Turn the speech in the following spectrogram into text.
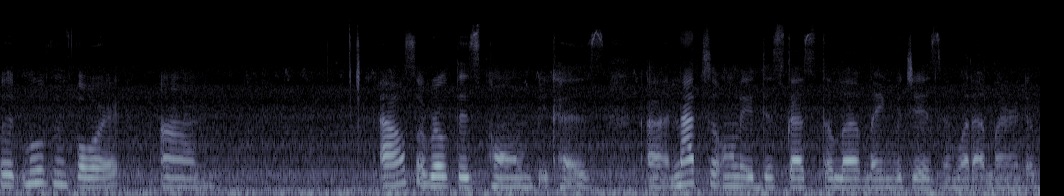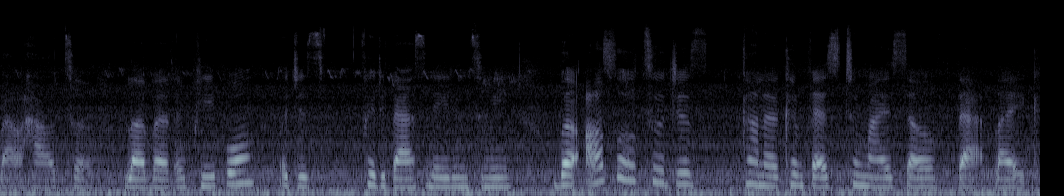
with moving forward, um, I also wrote this poem because uh, not to only discuss the love languages and what I learned about how to love other people, which is pretty fascinating to me, but also to just kind of confess to myself that, like,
